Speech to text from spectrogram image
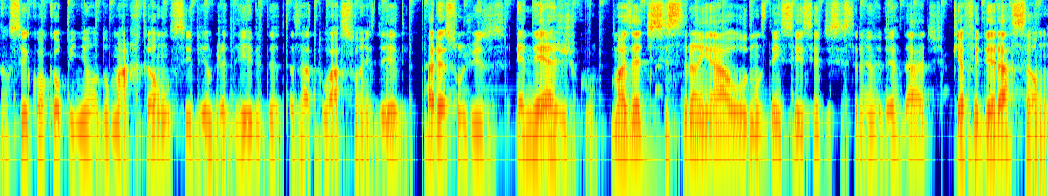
Não sei qual é a opinião do Marcão, se lembra dele, das atuações dele. Parece um juiz enérgico, mas é de se estranhar, ou não tem sei se é de se estranhar na verdade, que a federação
